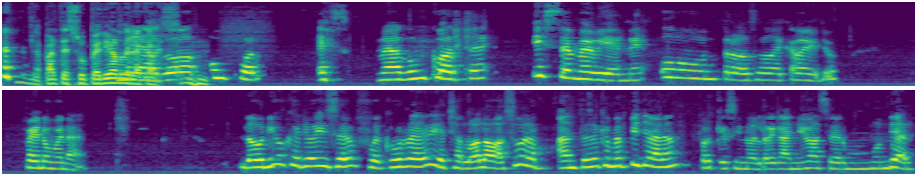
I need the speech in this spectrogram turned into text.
La parte superior de la cabeza. Hago un corte, eso, me hago un corte y se me viene un trozo de cabello fenomenal. Lo único que yo hice fue correr y echarlo a la basura antes de que me pillaran, porque si no el regaño iba a ser mundial.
